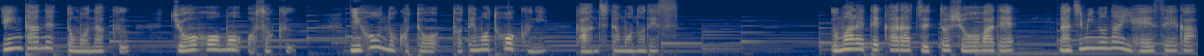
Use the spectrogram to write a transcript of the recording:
インターネットもなく、情報も遅く、日本のことをとても遠くに感じたものです。生まれてからずっと昭和で馴染みのない平成が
